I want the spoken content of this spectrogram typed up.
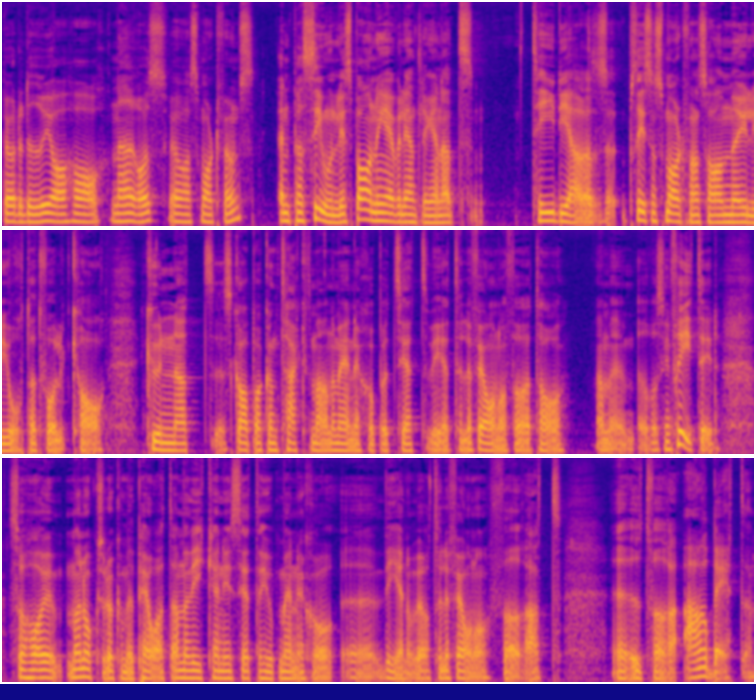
både du och jag har nära oss, våra smartphones. En personlig spaning är väl egentligen att tidigare, alltså, precis som smartphones har möjliggjort att folk har kunnat skapa kontakt med andra människor på ett sätt via telefoner för att ha ja, men, över sin fritid, så har man också då kommit på att ja, men vi kan ju sätta ihop människor eh, via våra telefoner för att utföra arbete.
